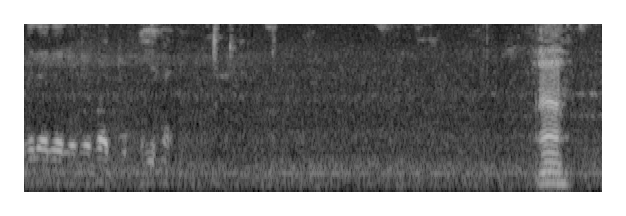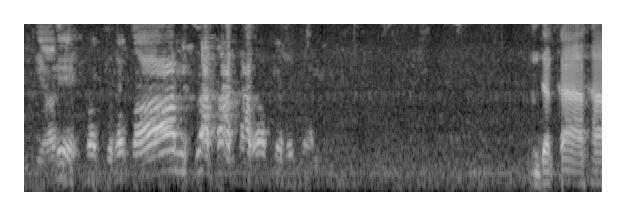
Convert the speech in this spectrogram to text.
เดี๋ยวเดี๋ยวเดี๋ยวเดี๋ยวพ่อจุดนี้ให้อ่าเดี๋ยวดิพ่อจุดให้ก่อนพ่อจุดให้ก่อนมันจะกล้าฆ่า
